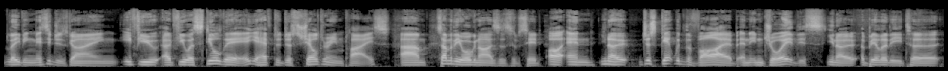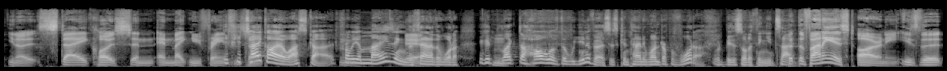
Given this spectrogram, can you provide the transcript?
leaving messages going, "If you if you are still there, you have to just shelter in place." Um, some of the organisers have said, "Oh, and you know, just get with the vibe and enjoy this, you know, ability to you know stay close and and make new friends." If you So- take ayahuasca, it's probably amazing the Mm. Yeah. Mm. sound of the water. You could like the whole of the universe is contained in one drop of water. Would be the sort of thing you'd say. The funniest irony is that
